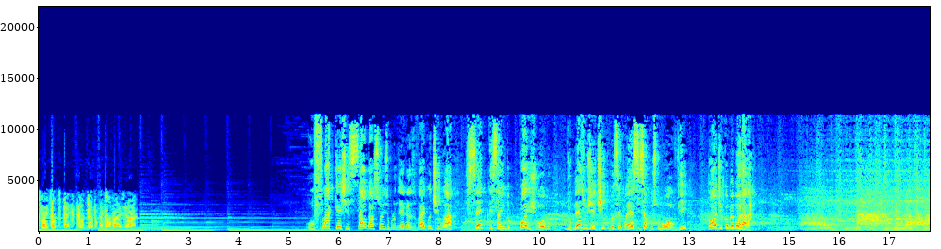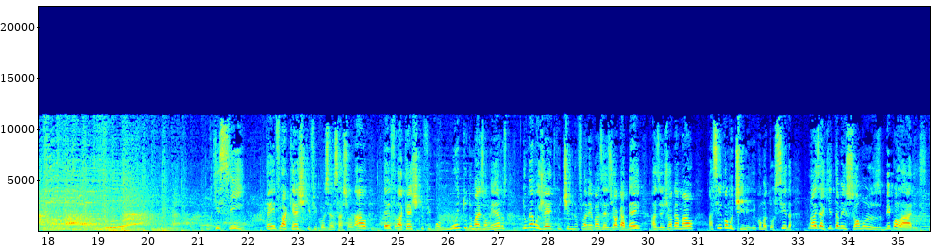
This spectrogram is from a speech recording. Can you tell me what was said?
no entanto está explodindo com bobagem, né? O Flacast Saudações Rubro-Negras vai continuar sempre saindo pós-jogo, do mesmo jeitinho que você conhece e se acostumou a ouvir. Pode comemorar! Porque sim, tem Flacast que ficou sensacional, tem Flacast que ficou muito do mais ou menos, do mesmo jeito que o time do Flamengo às vezes joga bem, às vezes joga mal, assim como o time e como a torcida, nós aqui também somos bipolares.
